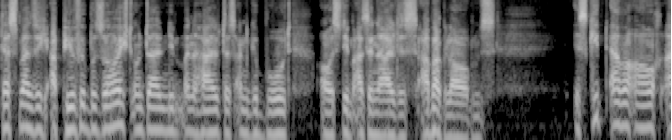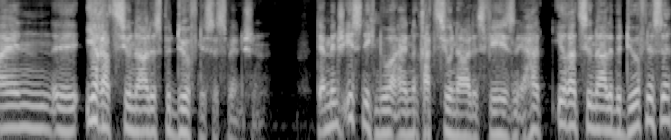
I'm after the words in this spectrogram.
dass man sich Abhilfe besorgt und dann nimmt man halt das Angebot aus dem Arsenal des Aberglaubens. Es gibt aber auch ein äh, irrationales Bedürfnis des Menschen. Der Mensch ist nicht nur ein rationales Wesen, er hat irrationale Bedürfnisse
